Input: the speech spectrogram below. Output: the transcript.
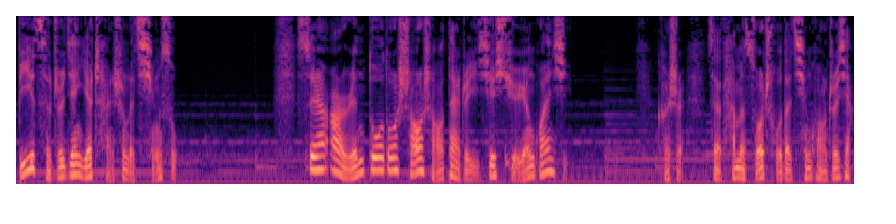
彼此之间也产生了情愫。虽然二人多多少少带着一些血缘关系，可是，在他们所处的情况之下，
